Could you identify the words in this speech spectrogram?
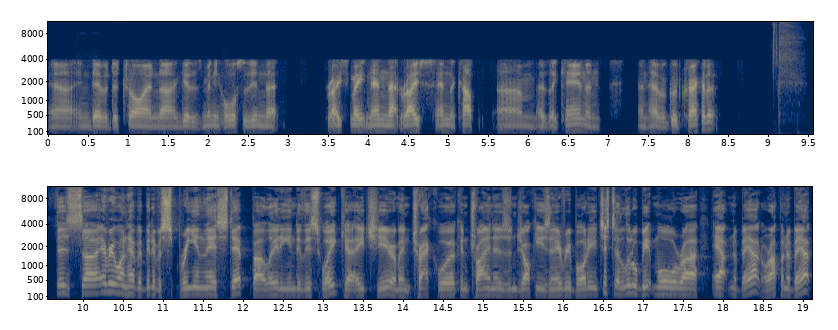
uh, endeavour to try and uh, get as many horses in that race meeting and that race and the cup um, as they can, and and have a good crack at it. Does uh, everyone have a bit of a spring in their step uh, leading into this week uh, each year? I mean, track work and trainers and jockeys and everybody, just a little bit more uh, out and about or up and about?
